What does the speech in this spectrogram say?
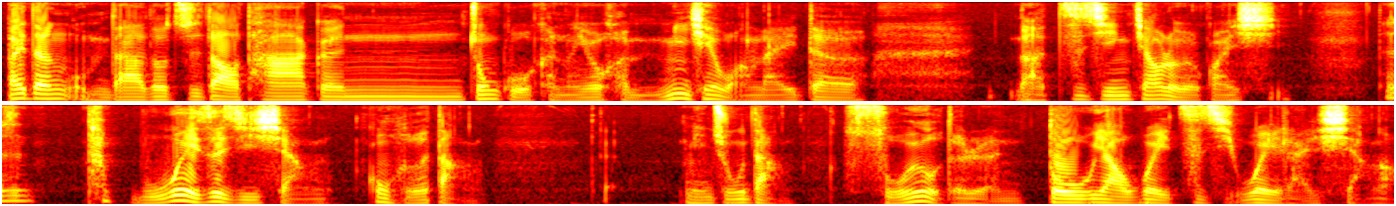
拜登，我们大家都知道，他跟中国可能有很密切往来的那资金交流的关系，但是他不为自己想。共和党、民主党，所有的人都要为自己未来想啊。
